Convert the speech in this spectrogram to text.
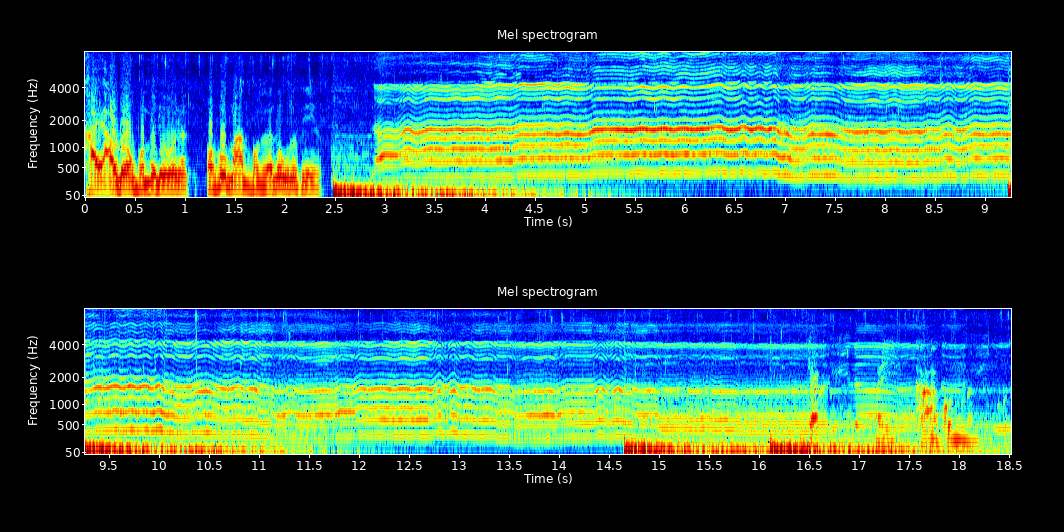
ใครเอาดวงผมไปดูเนี่ยพอพูดมาผมสะดุ้งทุกที لا จากในฆ่าคนมันคน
